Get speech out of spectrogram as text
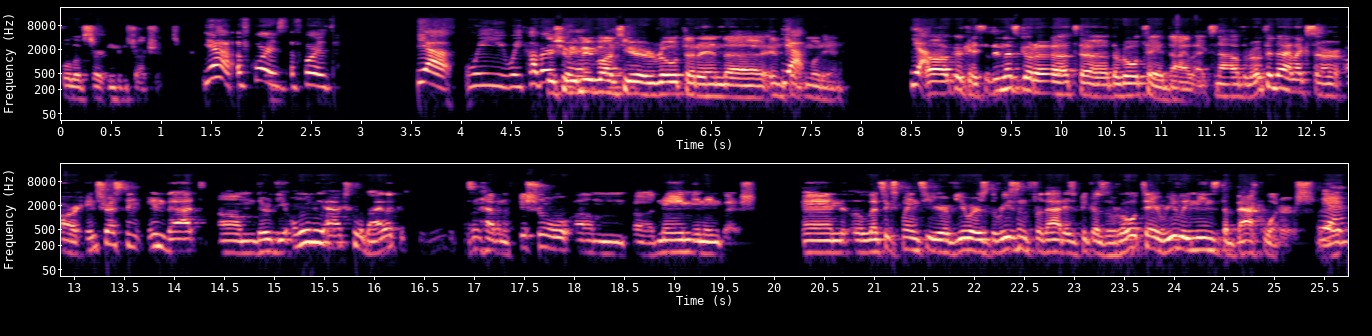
full of certain constructions. Yeah, of course, of course. Yeah, we we covered. So should the, we move on to your rotor and uh, yeah. Yeah. Uh, okay, so then let's go to, to the Rovte dialects. Now, the Rovte dialects are, are interesting in that um, they're the only actual dialect that doesn't have an official um, uh, name in English. And uh, let's explain to your viewers the reason for that is because Rovte really means the backwaters, right? Yeah.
